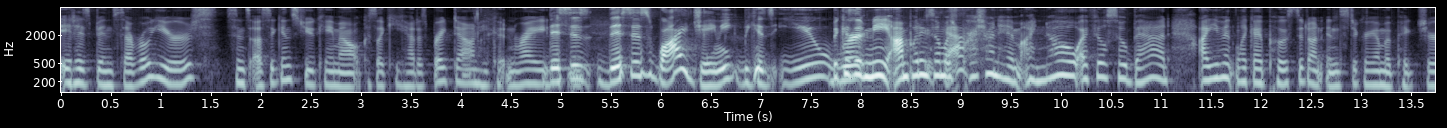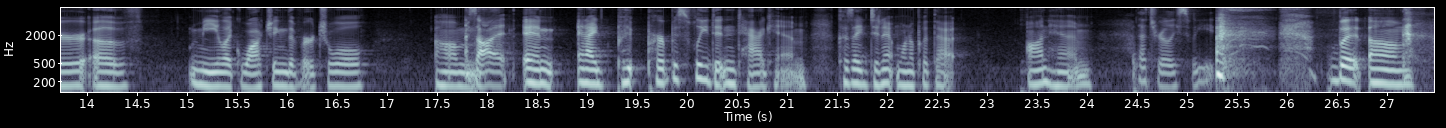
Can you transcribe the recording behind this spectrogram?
it has been several years since Us Against You came out because like he had his breakdown, he couldn't write. This is this is why, Jamie, because you because were, of me, I'm putting so much Yeah. pressure on him. I know. I feel so bad. I even like I posted on Instagram a picture of me like watching the virtual Um, I saw it. and and I purposefully didn't tag him because I didn't want to put that on him. That's really sweet. But um,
